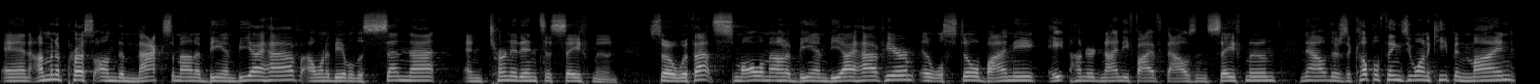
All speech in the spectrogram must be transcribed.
And I'm going to press on the max amount of BNB I have. I want to be able to send that and turn it into SafeMoon. So with that small amount of BNB I have here, it will still buy me 895,000 SafeMoon. Now, there's a couple things you want to keep in mind.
